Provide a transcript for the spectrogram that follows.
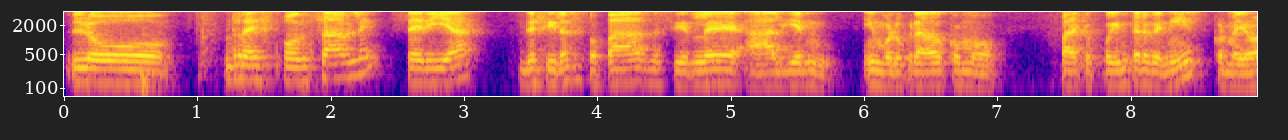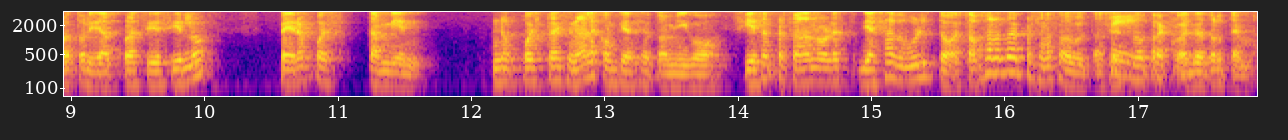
lo responsable sería decirle a sus papás, decirle a alguien involucrado como para que pueda intervenir con mayor autoridad, por así decirlo, pero pues también no puedes traicionar la confianza de tu amigo si esa persona no ya es adulto. Estamos hablando de personas adultas, es otra cosa, de otro tema.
